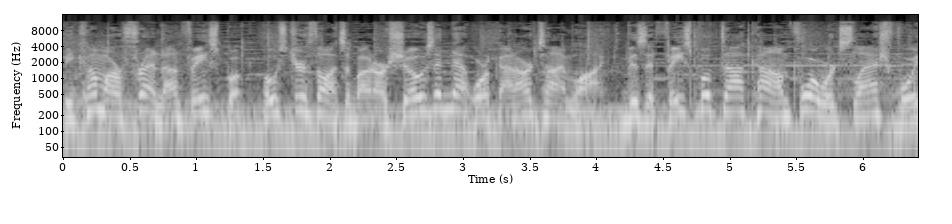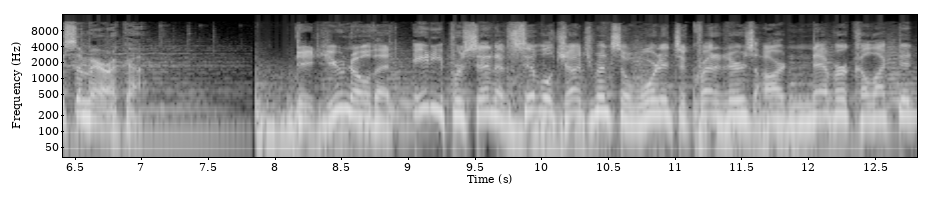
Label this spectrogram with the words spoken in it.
Become our friend on Facebook. Post your thoughts about our shows and network on our timeline. Visit facebook.com forward slash VoiceAmerica. Did you know that 80% of civil judgments awarded to creditors are never collected?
